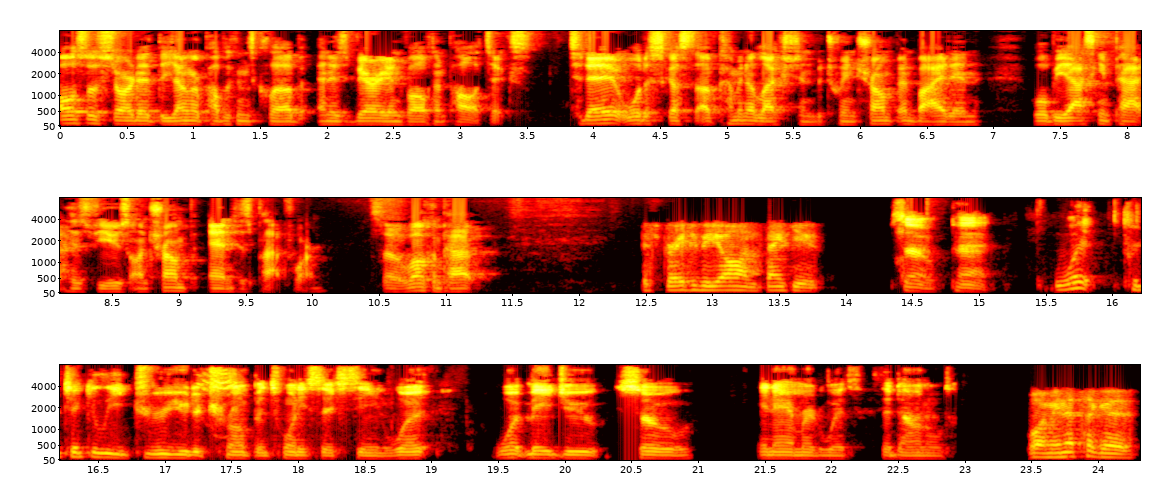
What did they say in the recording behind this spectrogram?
also started the Young Republicans Club and is very involved in politics. Today, we'll discuss the upcoming election between Trump and Biden. We'll be asking Pat his views on Trump and his platform. So, welcome, Pat. It's great to be on. Thank you. So, Pat, what particularly drew you to Trump in 2016? What what made you so enamored with the Donald? Well, I mean, that's like a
